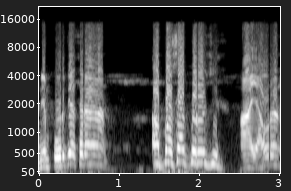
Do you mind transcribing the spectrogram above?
ನಿಮ್ ಪೂರ್ತಿ ಹೆಸರು ಅಣ್ಣ ಅಪ್ಪ ಸಾಕ್ ಪೆರೋಜಿ ಹಾ ಯಾವ್ರಣ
